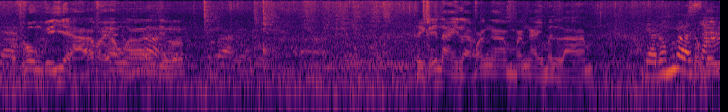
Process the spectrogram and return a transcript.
Dạ. thôn Vĩ Già phải không à, rồi. chị Hương? Dạ, thì cái này là ban à, ban ngày mình làm dạ đúng rồi xong sáng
